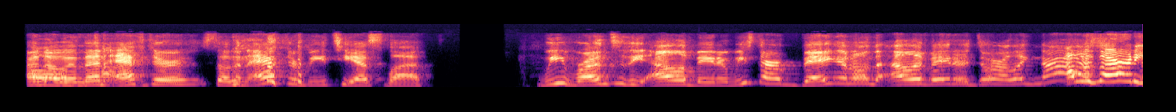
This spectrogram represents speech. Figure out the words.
I know. And the then time. after, so then after BTS left, we run to the elevator. We start banging on the elevator door. Like, no, I was already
